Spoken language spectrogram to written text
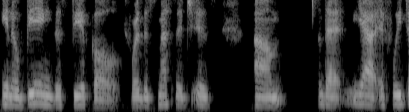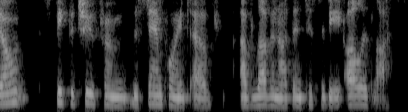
you know, being this vehicle for this message is um, that yeah, if we don't speak the truth from the standpoint of of love and authenticity, all is lost.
